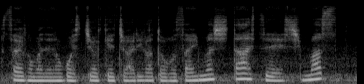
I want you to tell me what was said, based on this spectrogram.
最後までのご視聴傾聴ありがとうございました。失礼します。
